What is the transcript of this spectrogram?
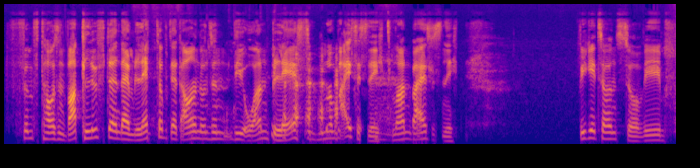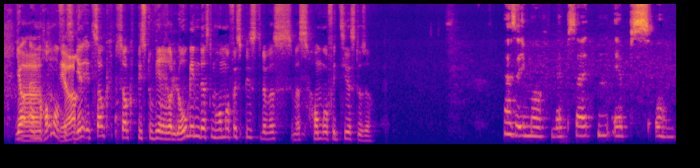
5000 Watt Lüfter in deinem Laptop, der dauernd uns in die Ohren bläst. Man weiß es nicht. Man weiß es nicht. Wie geht's sonst so? Wie, Ja, äh, ähm, Homeoffice. Ja. Jetzt sag, sag, bist du Virologin, dass du im Homeoffice bist oder was, was homeoffizierst du so? Also ich mache Webseiten, Apps und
